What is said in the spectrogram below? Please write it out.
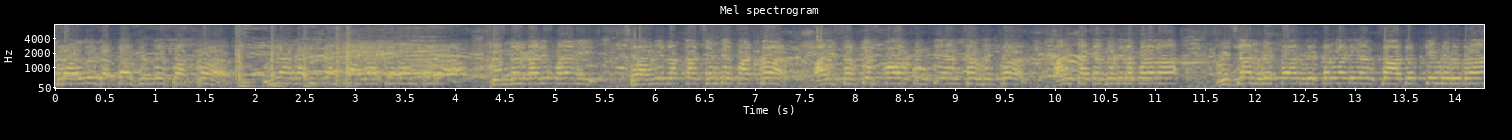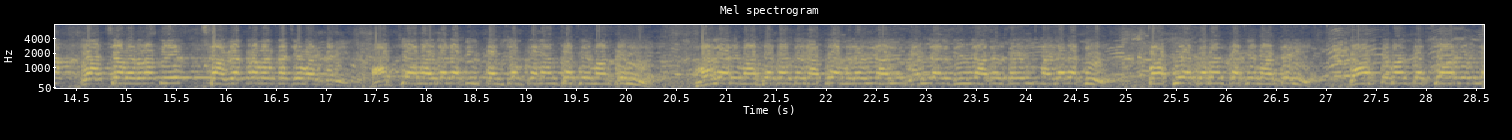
श्रावणी दत्ता शिंदे पाटकर. या गाडीचा सहाव्या सुंदर गाडी पळाली. श्रावणी दत्ता शिंदे पाटकर आणि संतोष पवार कुंटे यांचा विठ्ठल. आणि त्याच्या जोडीला पळाला विशाल विठ्ठल विरकरवाडी यांचा आदत किंग रुद्रा. हे आजच्या मैदानातील सहाव्या क्रमांकाचे मानकरी. आजच्या मैदानातील पंचम क्रमांकाचे मानकरी. मल्हारी माध्यकांत यात्रा मिळवली आई घरी आणि आदर आदरबाई मैदानातील पाचव्या क्रमांकाचे मानकरी. पाच क्रमांक चार वरून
